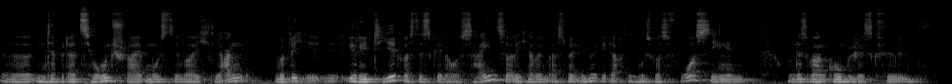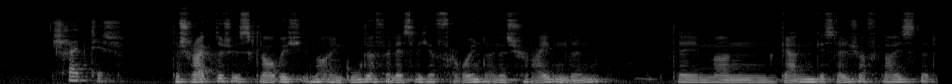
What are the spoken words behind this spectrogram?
äh, Interpretation schreiben musste, war ich lang wirklich irritiert, was das genau sein soll. Ich habe im ersten Mal immer gedacht, ich muss was vorsingen. Und das war ein komisches Gefühl. Schreibtisch. Der Schreibtisch ist, glaube ich, immer ein guter, verlässlicher Freund eines Schreibenden, dem man gern Gesellschaft leistet,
